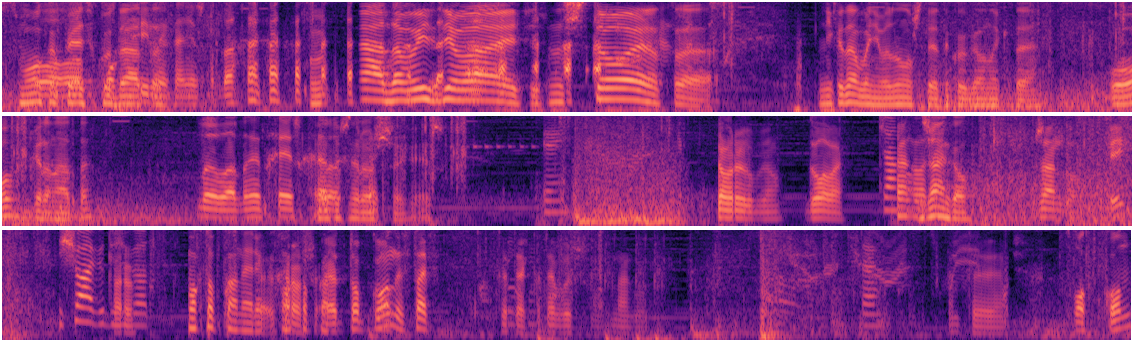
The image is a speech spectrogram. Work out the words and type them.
smoke О, опять куда-то. конечно, да. А, да вы издеваетесь, ну что это? Никогда бы не подумал, что я такой говно кидаю. О, граната. Ну ладно, это, конечно, Это хорошо. хорошее, конечно. Окей. Ковры убил. Голова. Jungle. Jungle. Jungle. Окей? Еще авик Хорош. живет. Смог топ-кон, Эрик, smoke Хорошо. top con. Э, Top con и ставь. КТ, КТ вышел на голову. Да. Это... Смог кон,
